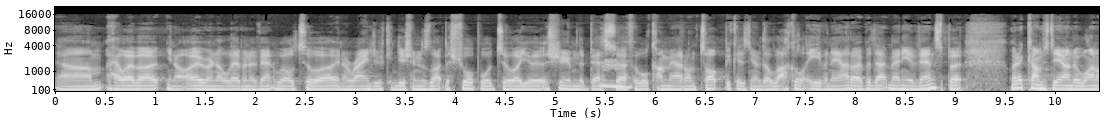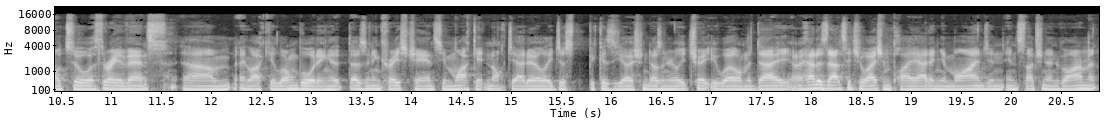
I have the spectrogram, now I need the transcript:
Um, however, you know over an 11 event world tour in a range of conditions like the shortboard tour, you assume the best surfer will come out on top because you know the luck will even out over that many events. But when it comes down to one or two or three events, um, and like your longboarding, it there's an increased chance you might get knocked out early just because the ocean doesn't really treat you well on the day. You know, how does that situation play out in your mind in, in such an environment?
